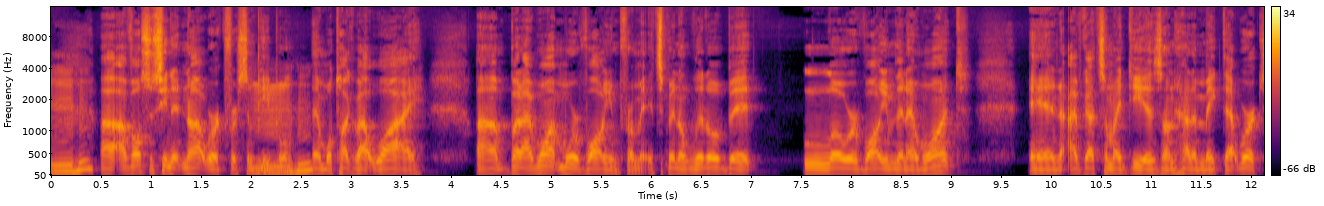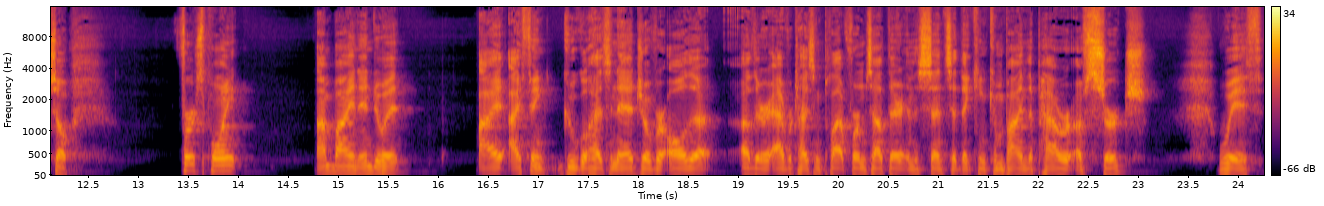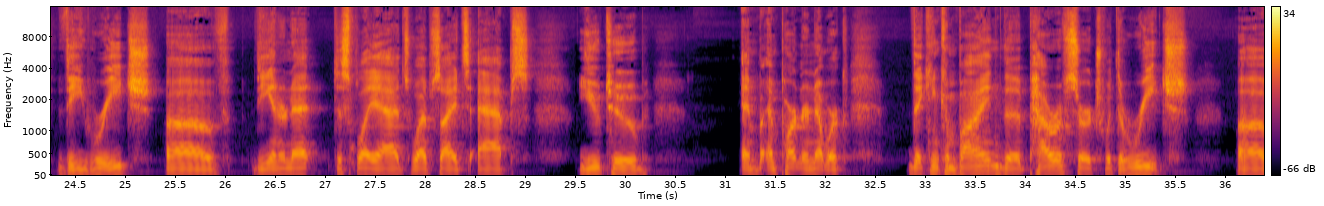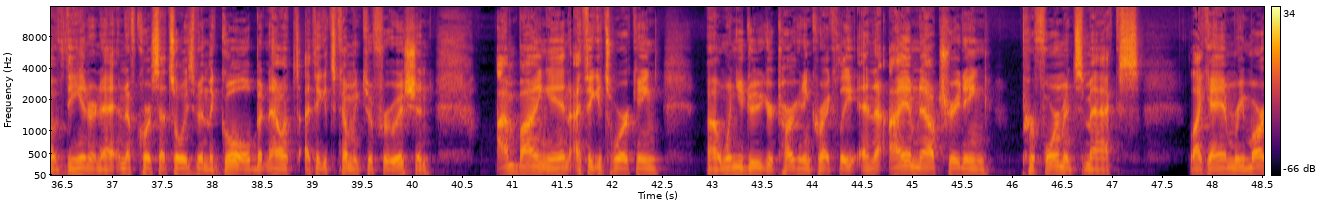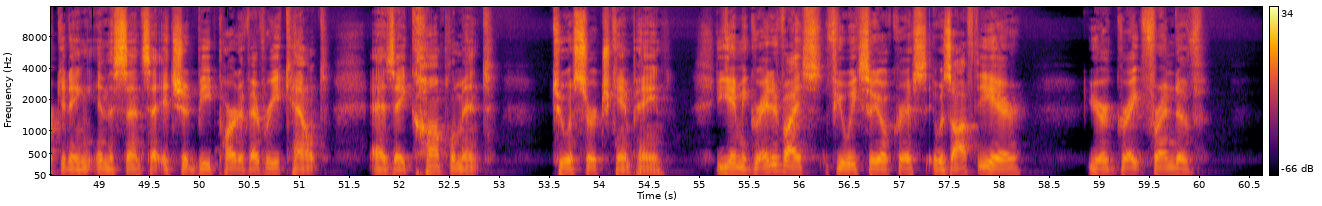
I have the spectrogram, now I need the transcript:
Uh, I've also seen it not work for some people, and we'll talk about why. Um, but I want more volume from it. It's been a little bit lower volume than I want, and I've got some ideas on how to make that work. So, first point, I'm buying into it. I, I think Google has an edge over all the other advertising platforms out there in the sense that they can combine the power of search with the reach of the internet, display ads, websites, apps, YouTube, and, and partner network. They can combine the power of search with the reach of the internet. And of course, that's always been the goal, but now it's, I think it's coming to fruition. I'm buying in. I think it's working uh, when you do your targeting correctly. And I am now treating Performance Max like I am remarketing in the sense that it should be part of every account as a complement to a search campaign. You gave me great advice a few weeks ago, Chris. It was off the air. You're a great friend of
